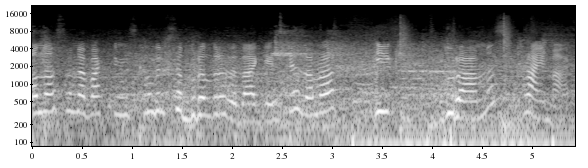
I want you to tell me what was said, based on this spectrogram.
Ondan sonra vaktimiz kalırsa buralara da daha gezeceğiz ama ilk durağımız Primark.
